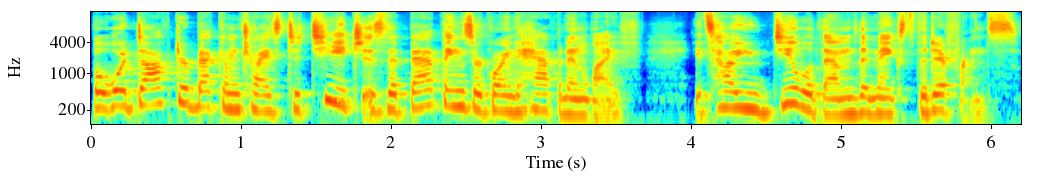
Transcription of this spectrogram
But what Dr. Beckham tries to teach is that bad things are going to happen in life. It's how you deal with them that makes the difference.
